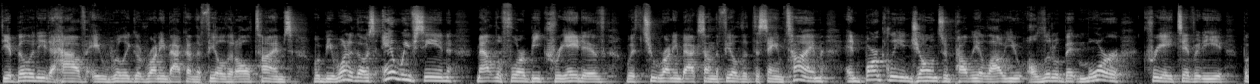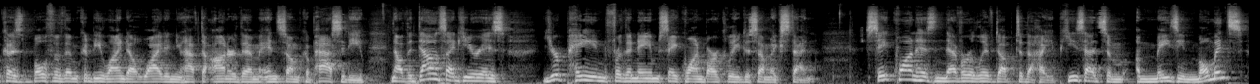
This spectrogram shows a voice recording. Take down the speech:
The ability to have a really good running back on the field at all times would be one of those. And we've seen Matt LaFleur be creative with two running backs on the field at the same time. And Barkley and Jones would probably allow you a little bit more creativity because both of them could be lined out wide and you have to honor them in some capacity. Now, the downside here is you're paying for the name Saquon Barkley to some extent. Saquon has never lived up to the hype. He's had some amazing moments.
